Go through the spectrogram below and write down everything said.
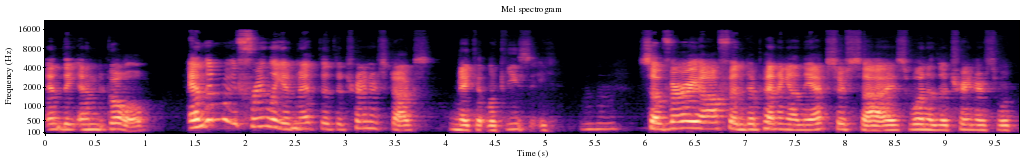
and the end goal. And then we freely admit that the trainer's dogs make it look easy. Mm-hmm. So, very often, depending on the exercise, one of the trainers will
